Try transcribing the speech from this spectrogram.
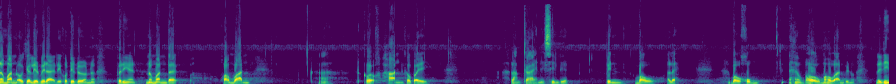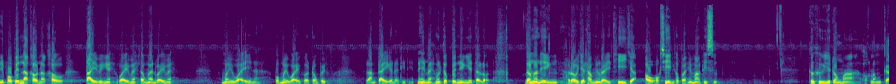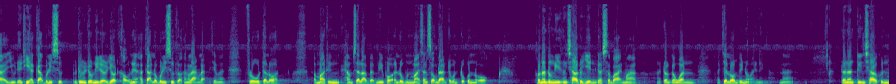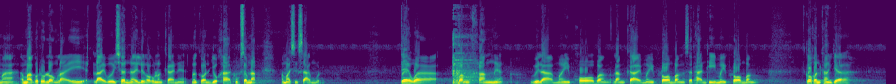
น้ำมันออกจากเลือดไม่ได้เลยคอเลสเตอรอลนะเป็นยังไงน้ำมันได้ ความหวานก็ผ่านเข้าไปร่างกายในเส้นเลือด เป็นเบาอะไร เบาขมเบามาหวานเป็นในที่นี้พอเป็นหนักเข้าหนักเข้าไตเป็นไงไหวไหมทำงานไหวไหมไม่ไหวนะพอไม่ไหวก็ต้องไปล้างไตกันนะทีนี้เห็นไหมมันก็เป็นอย่างนี้ตลอด ดังนั้นเองเราจะทำอย่างไรที่จะเอาออกซิเจนเข้าไปให้มากที่สุด ก็คือจะต้องมาออกกำลังกายอยู่ในที่อากาศบริสุทธิ์ตรงนี้เรายอดเขาเนี่ยอากาศเราบริสุทธิ์กว่าข้างล่างละใช่ไหมโฟล์ตลอดมาถึงทำสลาแบบนี้เพราะอารมณ์มันมาทั้งสองด้านตะวันตกกันออก เพราะนั้นตรงนี้ทั้งเช้าตัวเย็นก็สบายมาก ตอนกลางวันอาจจะร้อนไปหน่อยหนึ่งนะดังนั้นตื่นเช้าขึ้นมาเอามาก็ทดลองหลายหลายเวอร์ชันนะไอ้เรื่องออกกำลังกายเนี่ยเมื่อก่อนโยคะทุกสำนักเอามาศึกษาหมด แต่ว่าบางครั้งเนี่ย เวลาไม่พอบ้าง ร่างกายไม่พร้อมบ้าง สถานที่ไม่พร้อมบ้าง ก็ค่อนข้างจะ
